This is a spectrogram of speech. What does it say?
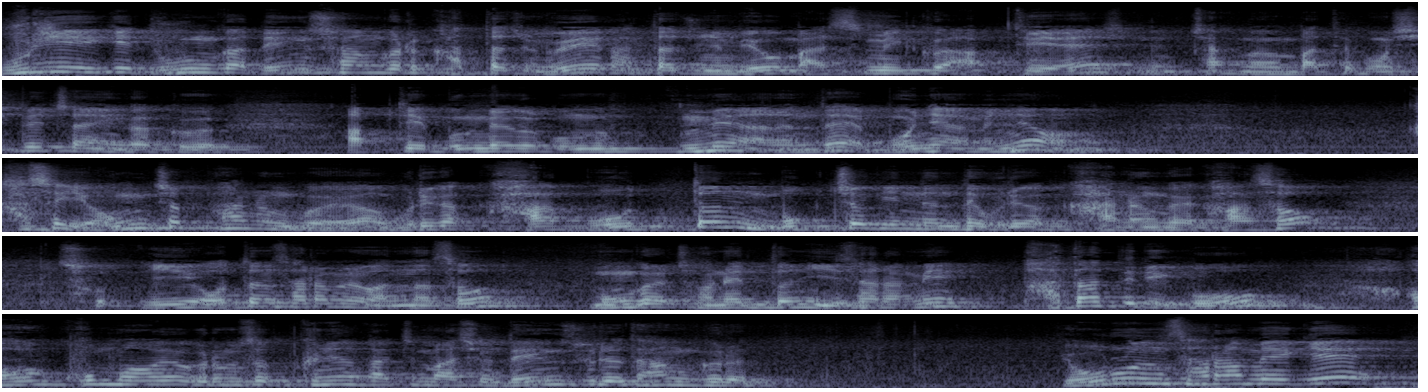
우리에게 누군가 냉수한 거를 갖다 주면 왜 갖다 주냐면 이 말씀이 그 앞뒤에 뭐 마태복음 11장인가 그 앞뒤에 문맥을 보면 분명히 아는데 뭐냐면요. 가서 영접하는 거예요. 우리가 가, 어떤 목적이 있는데 우리가 가는 거예요. 가서 이 어떤 사람을 만나서 뭔가를 전했더니 이 사람이 받아들이고 어 고마워요. 그러면서 그냥 가지 마시고 냉수라도 한 그릇. 요런 사람에게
